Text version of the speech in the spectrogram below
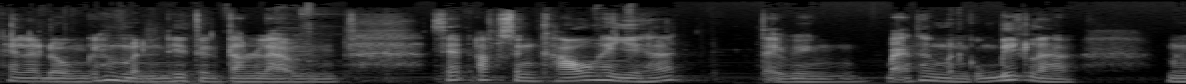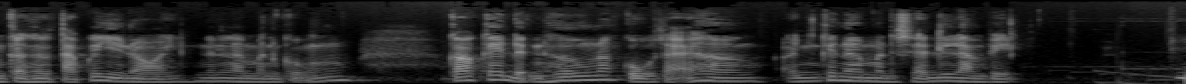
hay là đùn cái mình đi thực tập làm set up sân khấu hay gì hết tại vì bản thân mình cũng biết là mình cần thực tập cái gì rồi, nên là mình cũng có cái định hướng nó cụ thể hơn ở những cái nơi mình sẽ đi làm việc. Ừ.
